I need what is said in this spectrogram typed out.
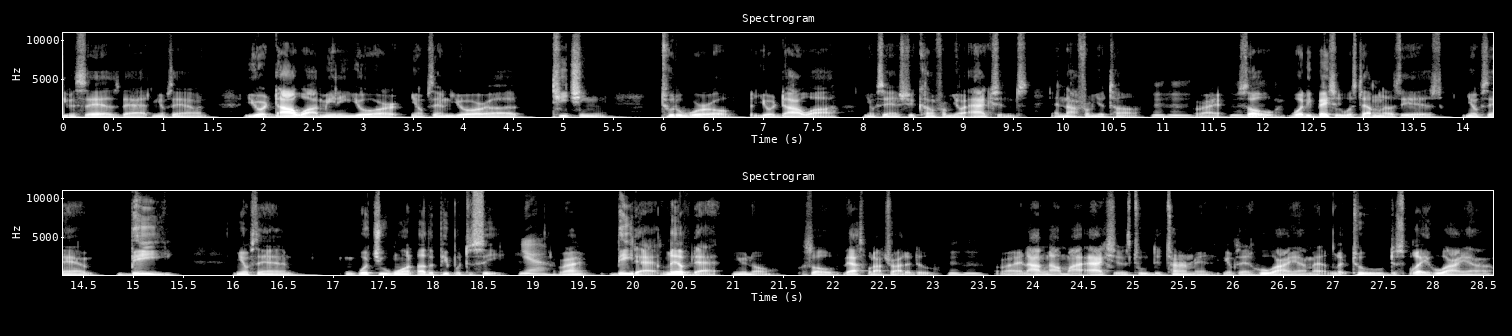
even says that you know, what I'm saying your dawah, meaning your, you know, what I'm saying your uh, teaching to the world, your dawah, you know, what I'm saying should come from your actions and not from your tongue, hmm right? Mhm. So what he basically was telling us is, you know, what I'm saying be, you know, what I'm saying what you want other people to see, Yeah. right? Be that, live that, you know. So that's what I try to do hmm right? And I allow my actions to determine, you know what I'm saying, who I am, at, to display who I am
